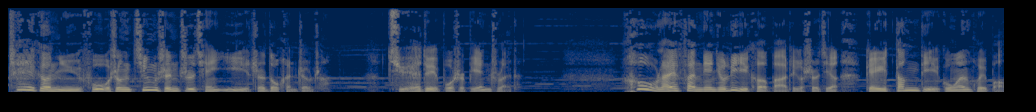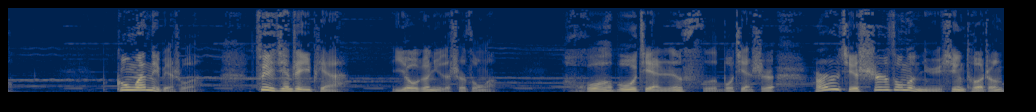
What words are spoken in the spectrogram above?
这个女服务生精神之前一直都很正常，绝对不是编出来的。后来饭店就立刻把这个事情给当地公安汇报。公安那边说，最近这一片有个女的失踪了，活不见人，死不见尸，而且失踪的女性特征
